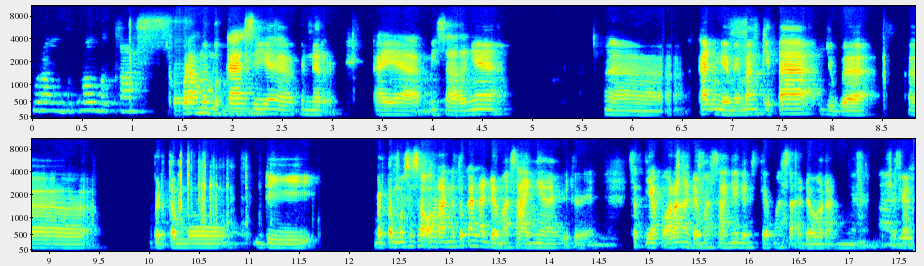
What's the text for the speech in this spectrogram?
kurang membekas. kurang membekas sih ya bener. Kayak misalnya eh, kan ya memang kita juga eh, bertemu di bertemu seseorang itu kan ada masanya gitu ya. Setiap orang ada masanya dan setiap masa ada orangnya gitu kan.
